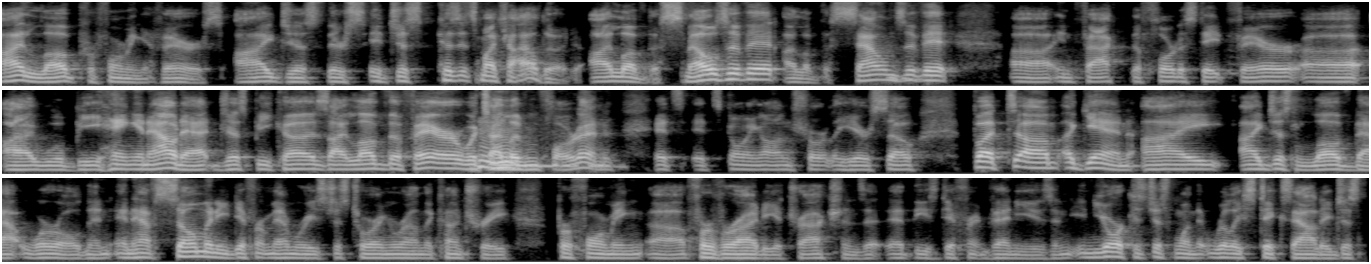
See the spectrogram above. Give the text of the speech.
I love performing at fairs. I just there's it just because it's my childhood. I love the smells of it. I love the sounds of it. Uh, in fact, the Florida State Fair uh, I will be hanging out at just because I love the fair, which I live in Florida, and it's it's going on shortly here. So, but um, again, I I just love that world and and have so many different memories just touring around the country performing uh, for variety of attractions at, at these different venues. And in York is just one that really sticks out. I just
